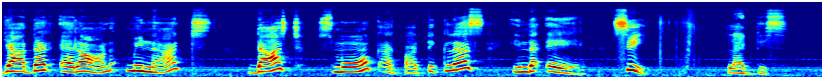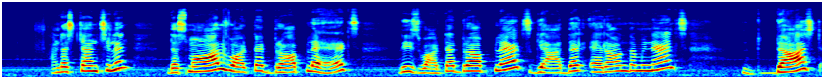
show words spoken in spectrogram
gather around minutes, dust, smoke or particles in the air. See, like this. Understand children? The small water droplets, these water droplets gather around the minutes, dust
